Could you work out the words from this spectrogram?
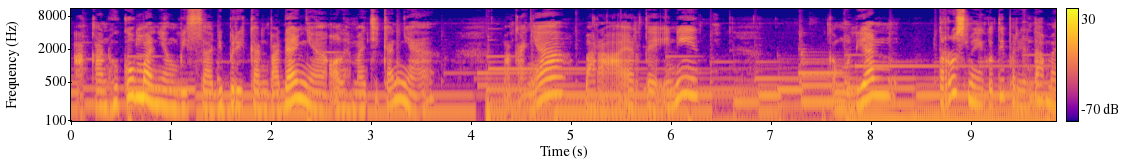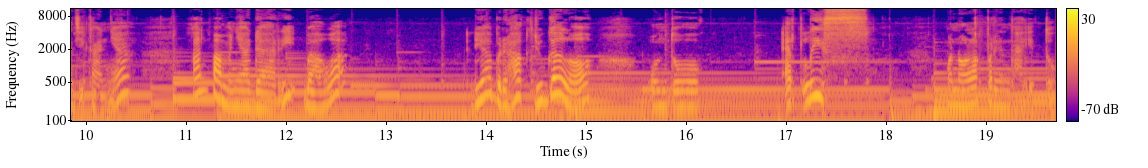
akan hukuman yang bisa diberikan padanya oleh majikannya, makanya para ART ini kemudian terus mengikuti perintah majikannya tanpa menyadari bahwa dia berhak juga loh untuk at least menolak perintah itu.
